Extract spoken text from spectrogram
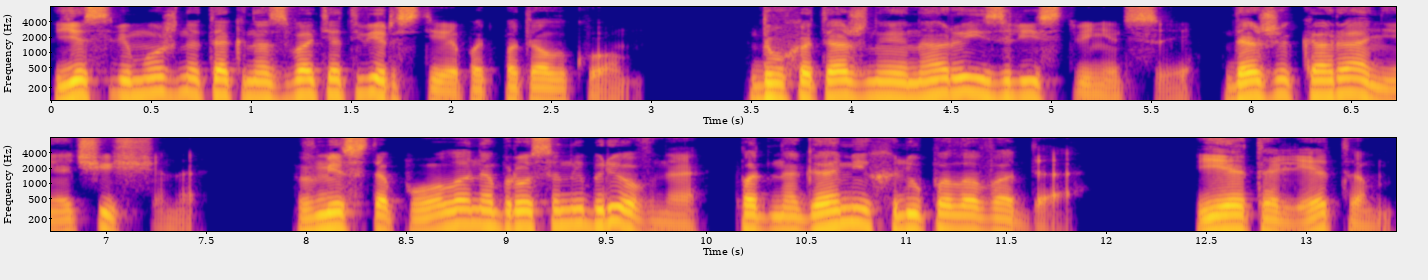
если можно так назвать отверстие под потолком. Двухэтажные нары из лиственницы, даже кора не очищена. Вместо пола набросаны бревна, под ногами хлюпала вода. И это летом?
